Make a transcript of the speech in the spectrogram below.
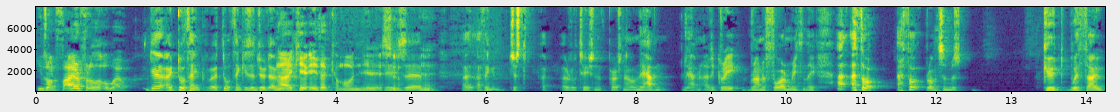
he was on fire for a little while. Yeah, I don't think I don't think he's injured. I no, he, came, he did come on. Yeah, so, um, yeah. I, I, think just a, a, rotation of personnel, and they haven't they haven't had a great run of form recently. I, I thought I thought Robinson was good without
